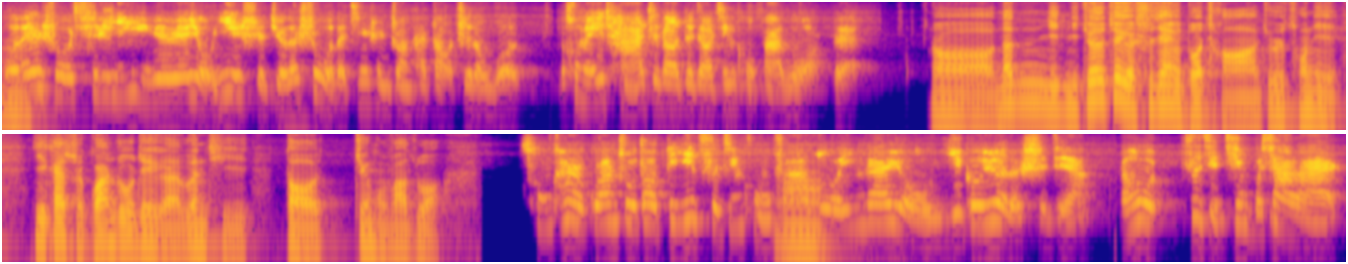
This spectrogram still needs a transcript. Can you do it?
我那时候其实隐隐约约有意识，觉得是我的精神状态导致的。我后面一查，知道这叫惊恐发作。对。哦，那你你觉得这个时间有多长啊？就是从你一开始关注这个问题到惊恐发作。从开始关注到第一次惊恐发作，应该有一个月的时间。然后自己静不下来，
